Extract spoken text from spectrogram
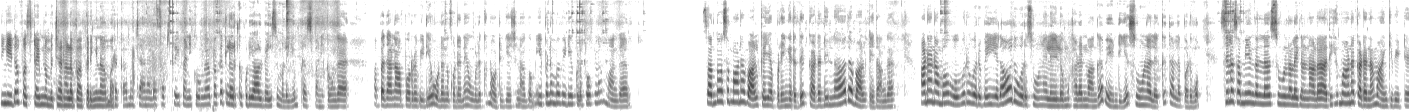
நீங்கள் இதான் ஃபஸ்ட் டைம் நம்ம சேனலை பார்க்குறீங்கன்னா மறக்காமல் சேனலை சப்ஸ்கிரைப் பண்ணிக்கோங்க. பக்கத்தில் இருக்கக்கூடிய ஆல் பெல் சிம்மலையும் ப்ரெஸ் பண்ணிக்கோங்க. அப்போ தான் நான் போடுற வீடியோ உடனுக்குடனே உங்களுக்கு நோட்டிஃபிகேஷன் ஆகும். இப்போ நம்ம வீடியோக்குள்ளே போகலாம். வாங்க. சந்தோஷமான வாழ்க்கை அப்படிங்கிறது கடன் இல்லாத வாழ்க்கை தாங்க ஆனால் நம்ம ஒவ்வொருவருமே ஏதாவது ஒரு சூழ்நிலையிலும் கடன் வாங்க வேண்டிய சூழ்நிலைக்கு தள்ளப்படுவோம். சில சமயங்களில் சூழ்நிலைகள்னால அதிகமான கடனை வாங்கிவிட்டு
